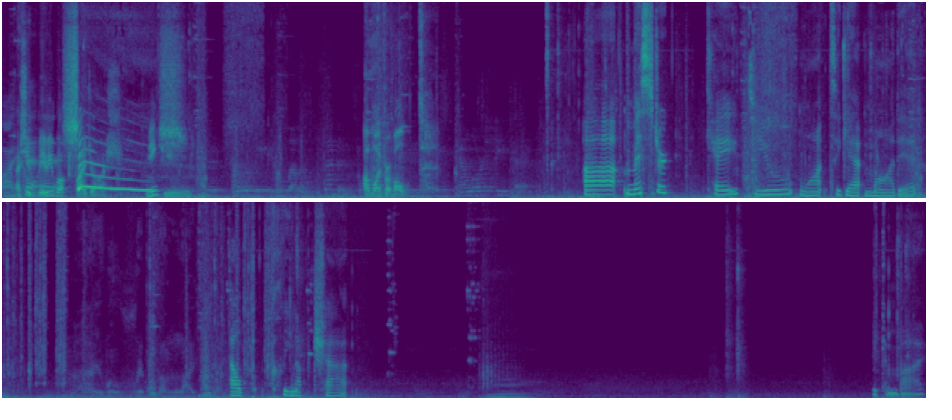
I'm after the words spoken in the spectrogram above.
Bye. Actually, baby box. Bye, Josh. Thank you. I'm one from alt. Uh, Mr. K, do you want to get modded? Help clean up chat. We can buy.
